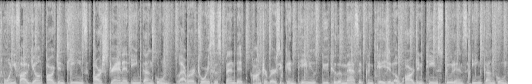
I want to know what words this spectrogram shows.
25 young Argentines are stranded in Cancun. Laboratory suspended. Controversy continues due to the massive contagion of Argentine students in Cancun.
